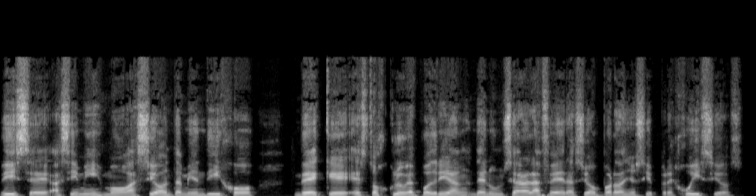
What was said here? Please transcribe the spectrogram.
Dice, asimismo, Acción también dijo de que estos clubes podrían denunciar a la federación por daños y prejuicios.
